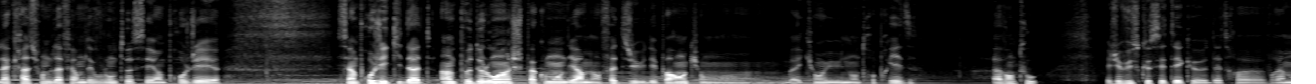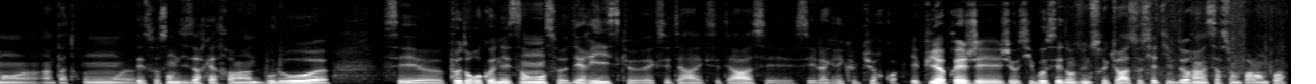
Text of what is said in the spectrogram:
La création de la ferme des Volonteux, c'est un projet c'est un projet qui date un peu de loin, je sais pas comment dire, mais en fait j'ai eu des parents qui ont, bah, qui ont eu une entreprise avant tout. Et j'ai vu ce que c'était que d'être euh, vraiment un patron. Euh, c'est 70 h 80 de boulot, euh, c'est peu de reconnaissance, des risques, etc. etc. C'est l'agriculture. quoi. Et puis après, j'ai aussi bossé dans une structure associative de réinsertion par l'emploi.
